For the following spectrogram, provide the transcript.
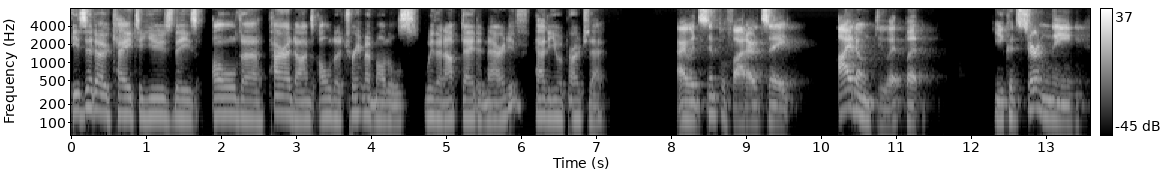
is it okay to use these older paradigms, older treatment models with an updated narrative? How do you approach that? I would simplify it. I would say, I don't do it, but you could certainly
